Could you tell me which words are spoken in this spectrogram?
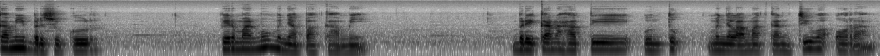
kami bersyukur firman-Mu menyapa kami. Berikan hati untuk menyelamatkan jiwa orang,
